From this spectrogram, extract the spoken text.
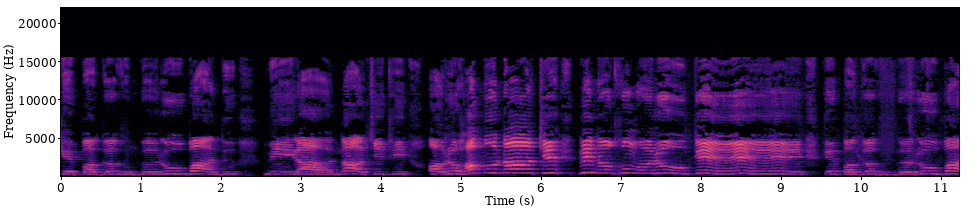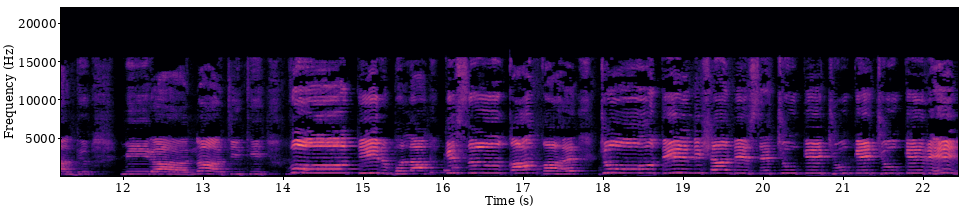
के पग घुंघरू बाँध, मीरा नाची थी। और हम नाचे बिन घुंघरू के। के पग घुंघरू बाँध, मीरा नाची थी। वो तीर भला किस काम का है? जो तीर निशाने से चूके चूके चूके रे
